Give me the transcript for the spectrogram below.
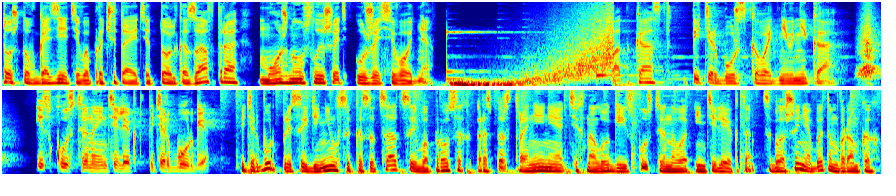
То, что в газете вы прочитаете только завтра, можно услышать уже сегодня. Подкаст Петербургского дневника. Искусственный интеллект в Петербурге. Петербург присоединился к ассоциации в вопросах распространения технологий искусственного интеллекта. Соглашение об этом в рамках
